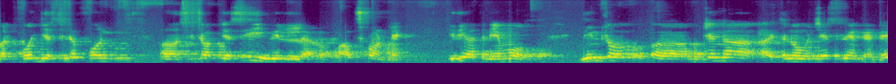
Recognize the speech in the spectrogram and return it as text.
వాళ్ళు ఫోన్ చేస్తుంటే ఫోన్ స్విచ్ ఆఫ్ చేసి వీళ్ళు అప్స్కోండి ఇది అతను ఏమో దీంట్లో ముఖ్యంగా ఇతను చేస్తుంది ఏంటంటే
